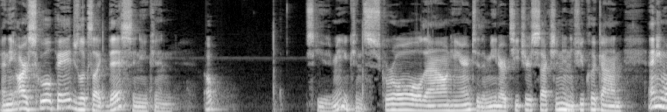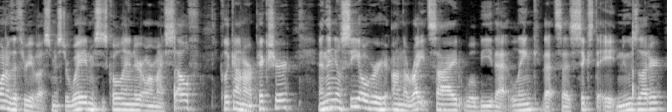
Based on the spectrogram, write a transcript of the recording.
And the Our School page looks like this, and you can, oh, excuse me, you can scroll down here to the Meet Our Teachers section, and if you click on any one of the three of us, Mr. Wade, Mrs. Colander, or myself, click on our picture, and then you'll see over on the right side will be that link that says 6 to 8 newsletter.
